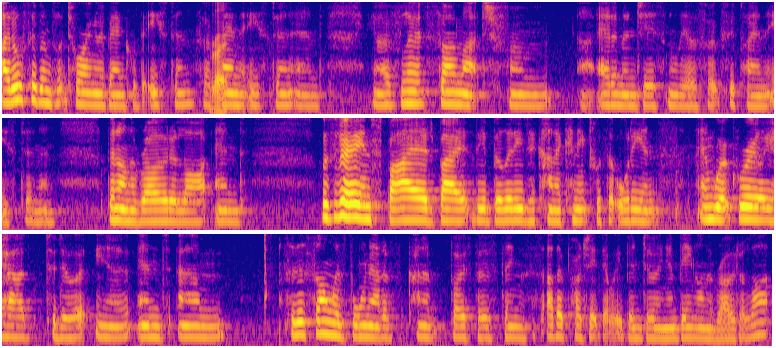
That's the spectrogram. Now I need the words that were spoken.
I'd also been touring in a band called the Eastern, so I Right. play in the Eastern, and you know I've learnt so much from uh, Adam and Jess and all the other folks who play in the Eastern, and been on the road a lot, and was very inspired by the ability to kind of connect with the audience and work really hard to do it, you know. And um, so this song was born out of kind of both those things. This other project that we've been doing and being on the road a lot,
